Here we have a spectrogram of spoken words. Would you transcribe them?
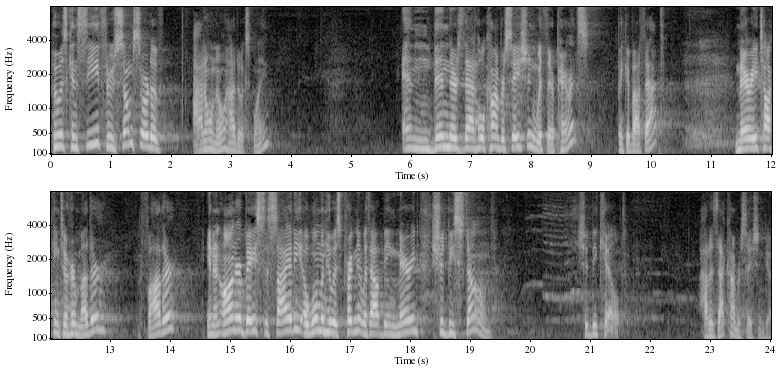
who is conceived through some sort of I don't know how to explain. And then there's that whole conversation with their parents. Think about that. Mary talking to her mother, father. In an honor based society, a woman who is pregnant without being married should be stoned, should be killed. How does that conversation go?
